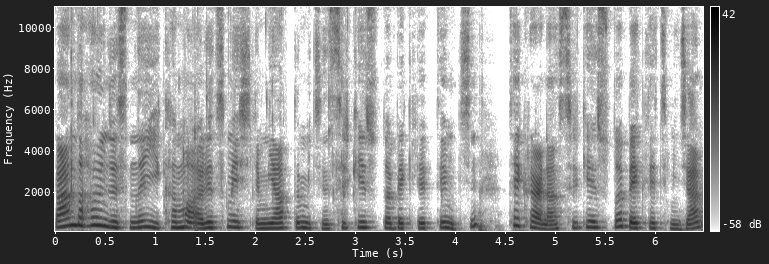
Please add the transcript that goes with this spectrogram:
Ben daha öncesinde yıkama arıtma işlemi yaptığım için sirkeyi suda beklettiğim için tekrardan sirkeyi suda bekletmeyeceğim.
